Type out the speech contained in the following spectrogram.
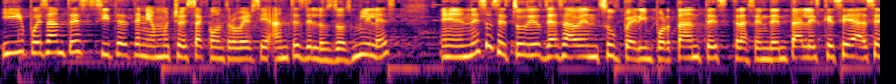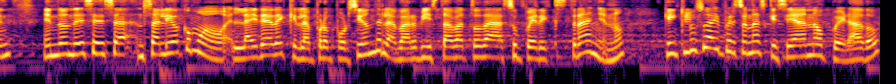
y pues antes sí te tenía mucho esta controversia antes de los 2000 en esos estudios ya saben súper importantes, trascendentales que se hacen, en donde se sa- salió como la idea de que la proporción de la Barbie estaba toda súper extraña, ¿no? Que incluso hay personas que se han operado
